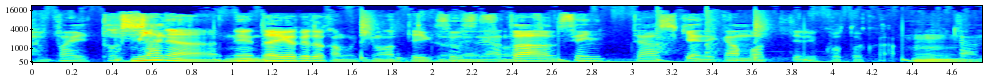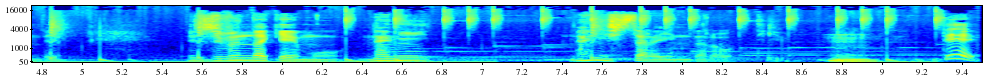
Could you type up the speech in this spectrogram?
やばい年みんなね大学とかも決まっていくよねそうですね。あとはセンター試験で頑張ってる子とかうんいたんで,で自分だけもう何何したらいいんだろうっていう。うん。で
